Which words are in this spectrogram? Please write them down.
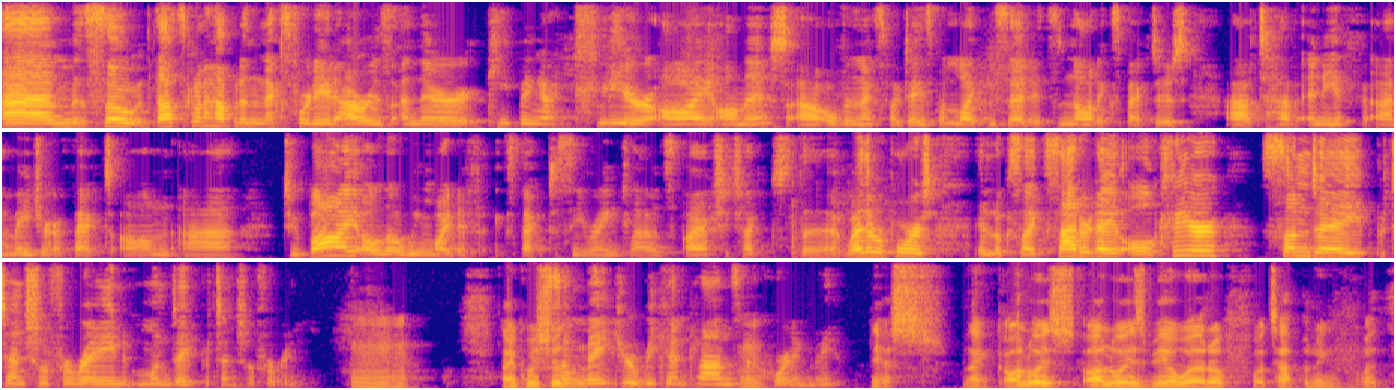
Um, so that's going to happen in the next 48 hours, and they're keeping a clear eye on it uh, over the next five days. But like we said, it's not expected uh, to have any uh, major effect on uh, Dubai, although we might expect to see rain clouds. I actually checked the weather report. It looks like Saturday, all clear. Sunday, potential for rain. Monday, potential for rain. Like we should. So make your weekend plans accordingly. Yes, like always, always be aware of what's happening with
